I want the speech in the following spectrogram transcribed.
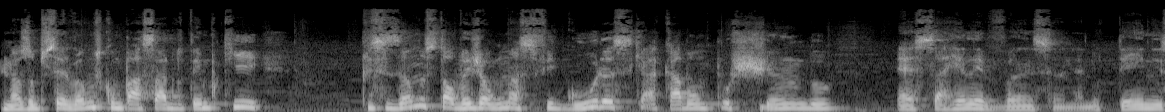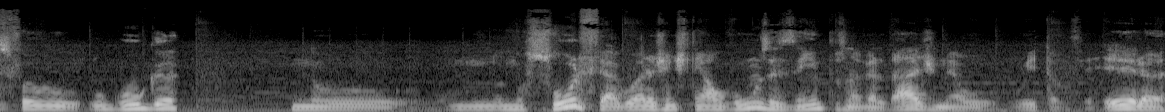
Nós observamos com o passar do tempo que precisamos talvez de algumas figuras que acabam puxando essa relevância. Né? No tênis foi o, o Guga, no, no, no, surf agora a gente tem alguns exemplos, na verdade, né? o, o Ítalo Ferreira,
